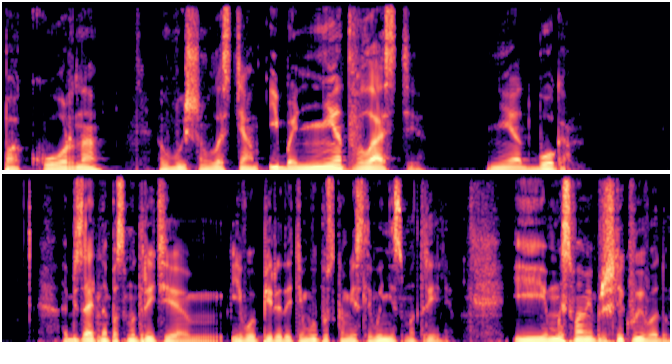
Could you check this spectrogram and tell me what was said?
покорна высшим властям, ибо нет власти не от Бога». Обязательно посмотрите его перед этим выпуском, если вы не смотрели. И мы с вами пришли к выводу,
